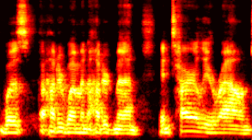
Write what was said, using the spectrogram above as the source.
was 100 women, 100 men, entirely around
